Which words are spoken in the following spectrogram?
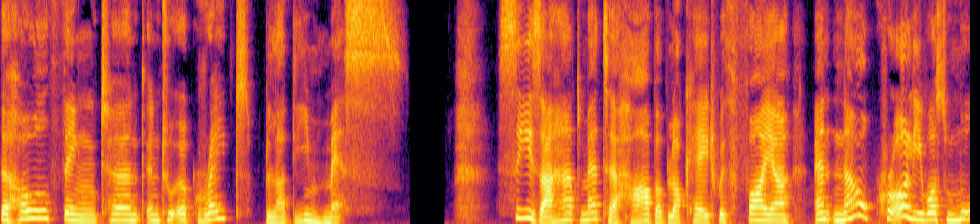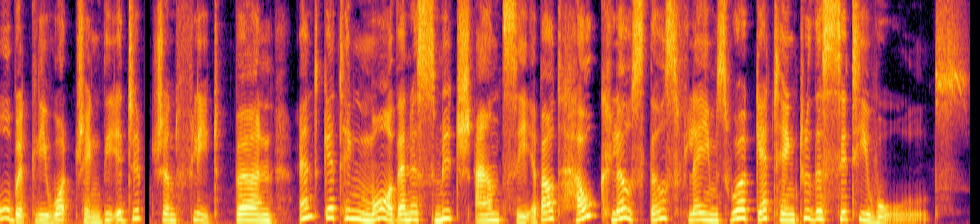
The whole thing turned into a great bloody mess. Caesar had met a harbour blockade with fire, and now Crawley was morbidly watching the Egyptian fleet burn and getting more than a smidge antsy about how close those flames were getting to the city walls.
